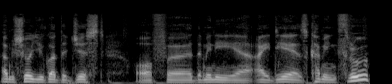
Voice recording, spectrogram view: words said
I'm sure you got the gist of the many ideas coming through.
